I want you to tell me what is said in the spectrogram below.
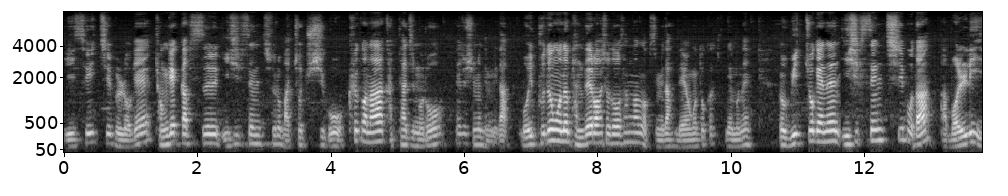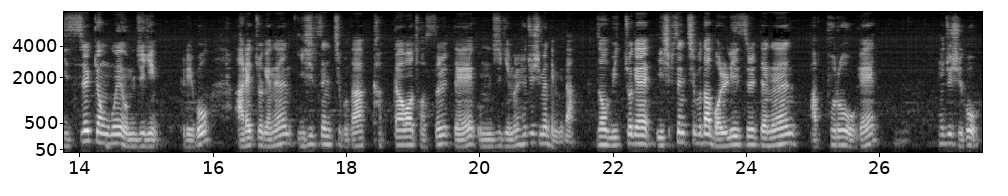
이 스위치 블록의 경계값을 20cm로 맞춰주시고 크거나 같아짐으로 해주시면 됩니다. 뭐 이 부등호는 반대로 하셔도 상관은 없습니다. 내용은 똑같기 때문에 위쪽에는 20cm보다 멀리 있을 경우의 움직임 그리고 아래쪽에는 20cm보다 가까워졌을 때의 움직임을 해주시면 됩니다. 그래서 위쪽에 20cm보다 멀리 있을 때는 앞으로 오게 해주시고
